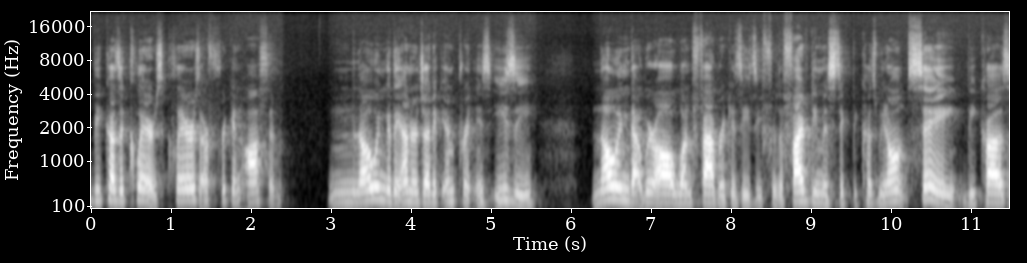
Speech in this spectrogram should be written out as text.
because of clairs. Clairs are freaking awesome knowing the energetic imprint is easy. Knowing that we're all one fabric is easy for the 5D mystic because we don't say, because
